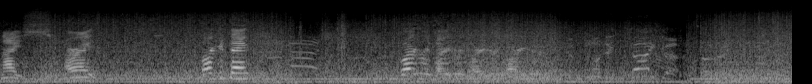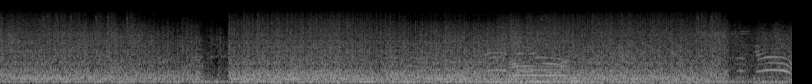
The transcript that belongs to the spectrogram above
Nice. Alright. Target tank! Tiger, tiger, tiger, tiger. Bloody tiger. Look out.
